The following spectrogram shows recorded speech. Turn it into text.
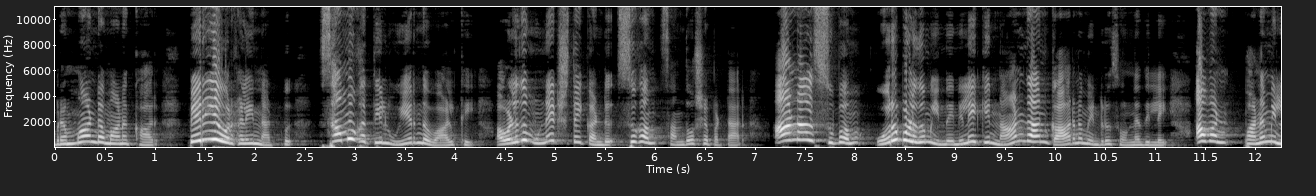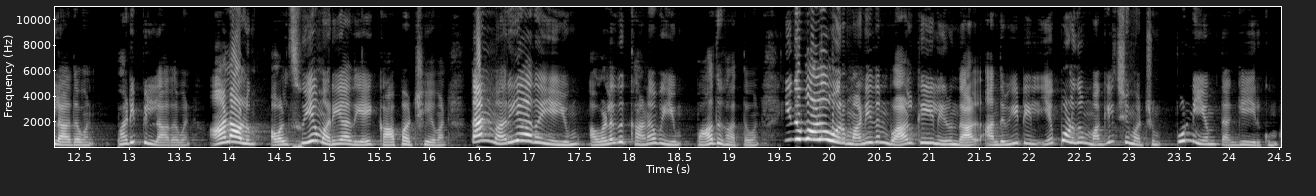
பிரம்மாண்டமான கார் பெரியவர்களின் நட்பு சமூகத்தில் உயர்ந்த வாழ்க்கை. அவளது முன்னேற்றத்தை கண்டு சுகம் சந்தோஷப்பட்டார். ஆனால் சுபம் ஒருபொழுதும் இந்த நிலைக்கு நான் தான் காரணம் என்று சொன்னதில்லை. அவன் பணமில்லாதவன் படிப்பில்லாதவன் ஆனாலும் அவள் சுயமரியாதையை காப்பாற்றியவன். தன் மரியாதையையும் அவளது கனவையும் பாதுகாத்தவன். இதுபோல ஒரு மனிதன் வாழ்க்கையில் இருந்தால் அந்த வீட்டில் எப்பொழுதும் மகிழ்ச்சி மற்றும் புண்ணியம் தங்கியிருக்கும்.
